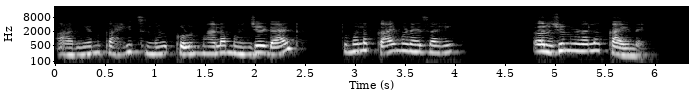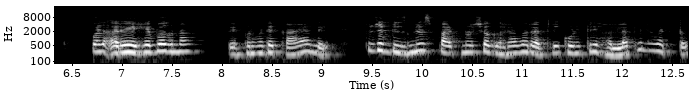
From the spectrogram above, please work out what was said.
आर्यन काहीच न कळून म्हणाला म्हणजे डॅड तुम्हाला काय म्हणायचं आहे? अर्जुन म्हणाला काय नाही. पण अरे हे बघ ना पेपरमध्ये काय आले तुझ्या बिझनेस पार्टनरच्या घरावर रात्री कोणीतरी हल्ला केला वाटतं?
